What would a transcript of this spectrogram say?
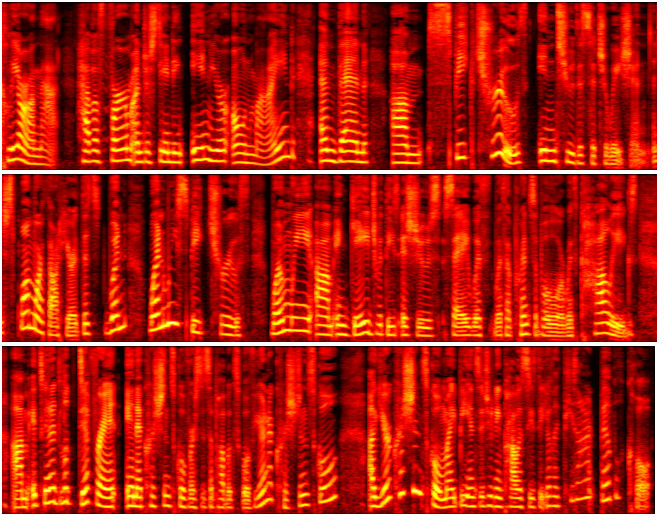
clear on that have a firm understanding in your own mind, and then um, speak truth into the situation. And just one more thought here: this when when we speak truth, when we um, engage with these issues, say with with a principal or with colleagues, um, it's going to look different in a Christian school versus a public school. If you're in a Christian school, uh, your Christian school might be instituting policies that you're like these aren't biblical.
